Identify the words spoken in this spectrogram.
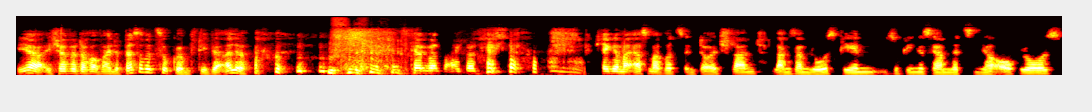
Ja, ich hoffe doch auf eine bessere Zukunft, die wir alle. das können wir uns einfach. ich denke mal, erstmal wird es in Deutschland langsam losgehen. So ging es ja im letzten Jahr auch los,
